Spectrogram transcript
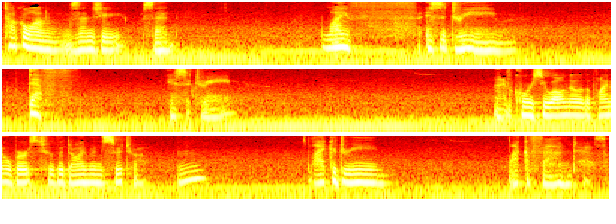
Takuan Zenji said, Life is a dream, death is a dream. And of course, you all know the final verse to the Diamond Sutra. Hmm? Like a dream, like a phantasm.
